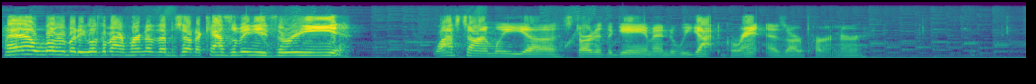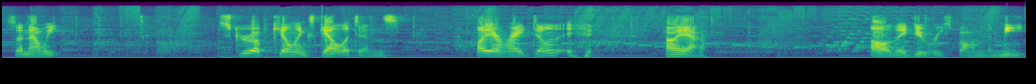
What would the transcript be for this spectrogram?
Hello everybody, welcome back for another episode of Castlevania 3! Last time we uh, started the game and we got Grant as our partner. So now we screw up killing skeletons. Oh yeah, right, don't... oh yeah. Oh, they do respawn the meat,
